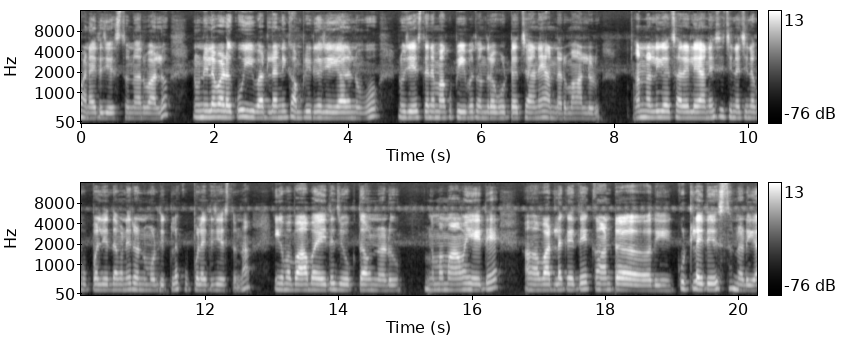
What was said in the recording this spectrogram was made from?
పని అయితే చేస్తున్నారు వాళ్ళు. నువ్వు నిలబడకు ఈ వడ్లన్నీ కంప్లీట్గా చేయాలి నువ్వు. నువ్వు చేస్తేనే మాకు పీప తొందరగా కొట్టచ్చా అని అన్నారు మా అల్లుడు. అన్నోళ్ళు ఇక సరేలే అనేసి చిన్న చిన్న కుప్పలు చేద్దామని రెండు మూడు దిక్కుల కుప్పలు అయితే చేస్తున్నా. ఇక మా బాబాయ్ అయితే జోకుతా ఉన్నాడు. ఇంకా మా మామయ్య అయితే వడ్లకైతే కాంట అది కుట్లు అయితే వేస్తున్నాడు ఇక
